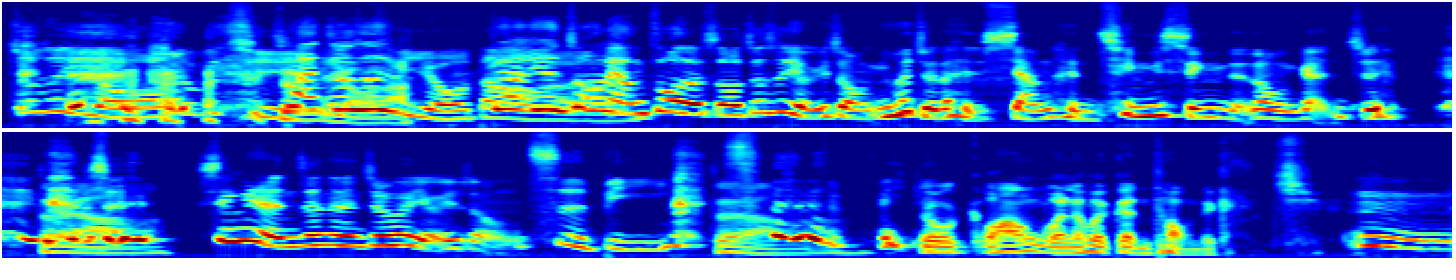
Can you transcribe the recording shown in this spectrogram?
就是油，对不起，他就是油到，对啊，因为中良做的时候，就是有一种你会觉得很香、很清新的那种感觉，对啊，但是新人真的就会有一种刺鼻，对啊，就我我好像闻了会更痛的感觉。嗯，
